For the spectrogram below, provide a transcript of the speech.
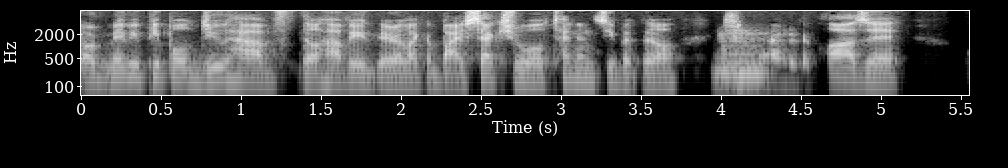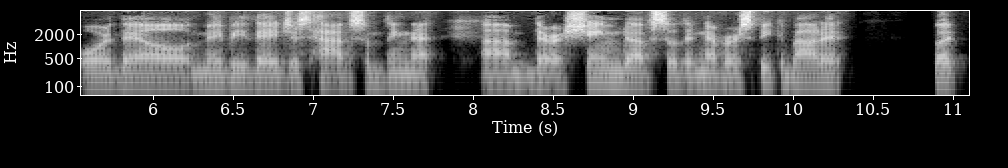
or maybe people do have they'll have either like a bisexual tendency but they'll mm-hmm. keep it under the closet or they'll maybe they just have something that um, they're ashamed of so they never speak about it but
